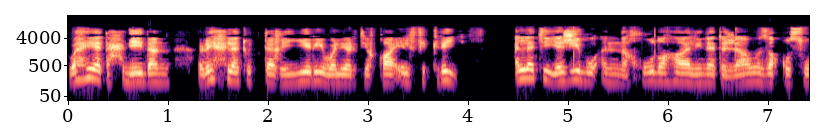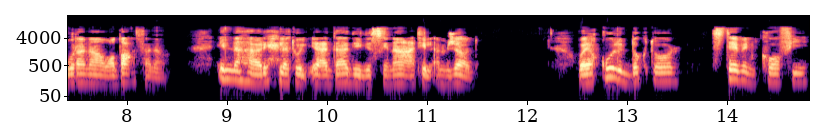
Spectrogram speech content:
وهي تحديدا رحلة التغيير والارتقاء الفكري التي يجب أن نخوضها لنتجاوز قصورنا وضعفنا. إنها رحلة الإعداد لصناعة الأمجاد. ويقول الدكتور ستيفن كوفي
